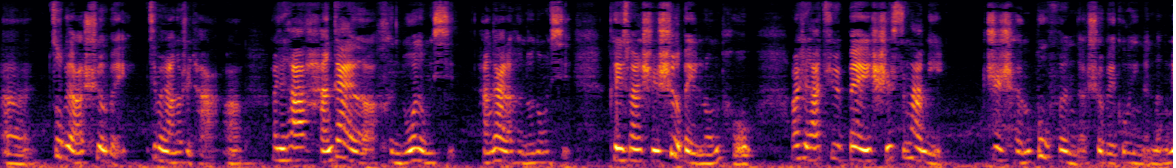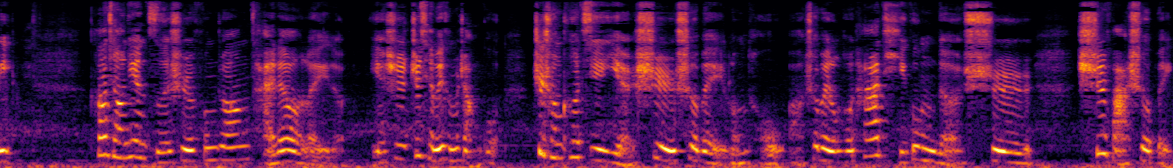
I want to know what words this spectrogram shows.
呃做不了设备，基本上都是它啊，而且它涵盖了很多东西，涵盖了很多东西，可以算是设备龙头，而且它具备十四纳米制成部分的设备供应的能力。康强电子是封装材料类的，也是之前没怎么涨过。智纯科技也是设备龙头啊，设备龙头，它提供的是湿法设备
